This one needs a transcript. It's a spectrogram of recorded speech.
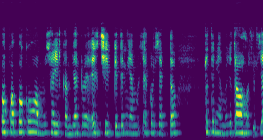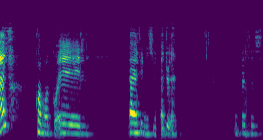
poco a poco vamos a ir cambiando el chip que teníamos, el concepto que teníamos de trabajo social, como el, la definición de ayuda. Entonces,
